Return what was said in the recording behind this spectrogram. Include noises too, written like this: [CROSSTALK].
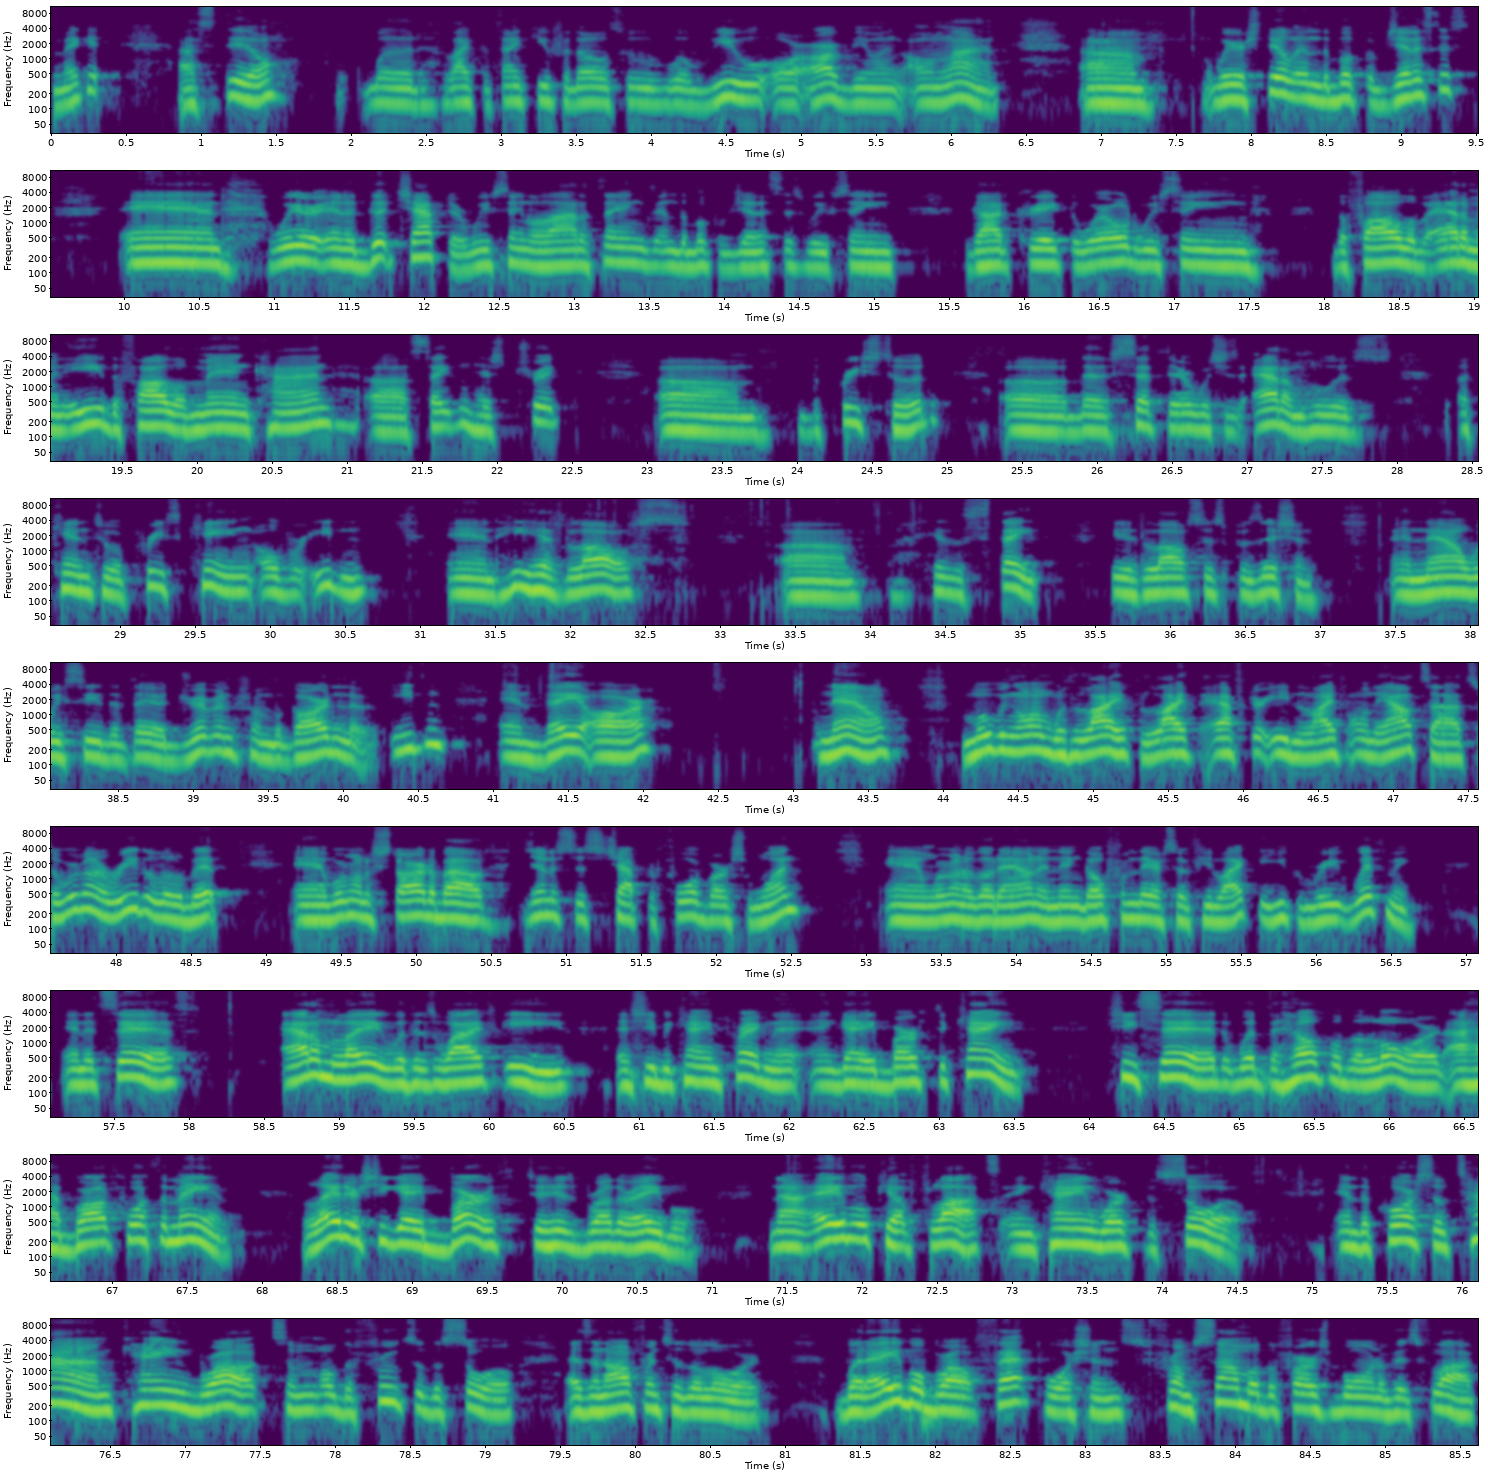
make it. I still would like to thank you for those who will view or are viewing online. Um, we're still in the book of Genesis, and we're in a good chapter. We've seen a lot of things in the book of Genesis. We've seen God create the world, we've seen the fall of Adam and Eve, the fall of mankind. Uh, Satan has tricked um, the priesthood uh, that is set there, which is Adam, who is akin to a priest king over Eden, and he has lost um, his estate. He has lost his position. And now we see that they are driven from the Garden of Eden, and they are now moving on with life, life after Eden, life on the outside. So we're going to read a little bit, and we're going to start about Genesis chapter 4, verse 1, and we're going to go down and then go from there. So if you like it, you can read with me. And it says, Adam lay with his wife Eve, and she became pregnant and gave birth to Cain. She said, With the help of the Lord, I have brought forth a man. Later, she gave birth to his brother Abel. Now, Abel kept flocks, and Cain worked the soil. In the course of time, Cain brought some of the fruits of the soil as an offering to the Lord. But Abel brought fat portions from some of the firstborn of his flock.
